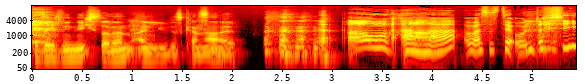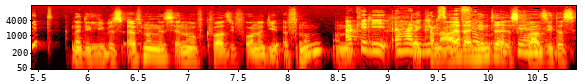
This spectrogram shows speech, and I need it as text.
tatsächlich nicht, sondern ein Liebeskanal. Oha. Aha, was ist der Unterschied? Na, die Liebesöffnung ist ja nur quasi vorne die Öffnung. Und Okay, die, aha, der Kanal dahinter ist okay. quasi das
